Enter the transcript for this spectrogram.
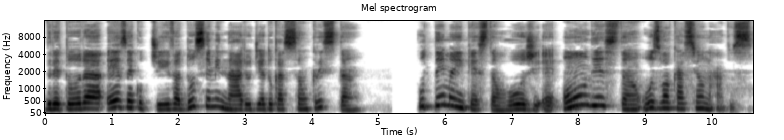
diretora executiva do Seminário de Educação Cristã. O tema em questão hoje é Onde estão os vocacionados?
